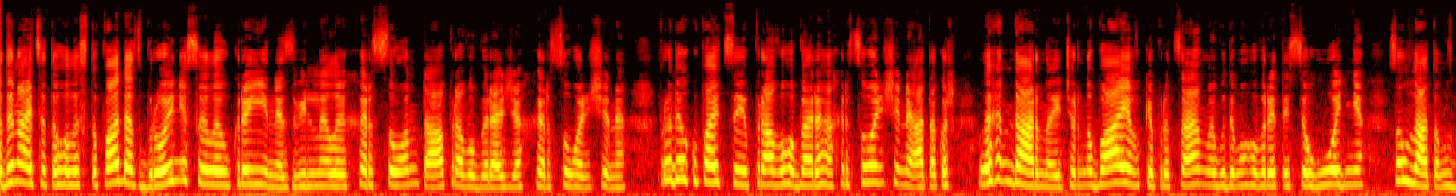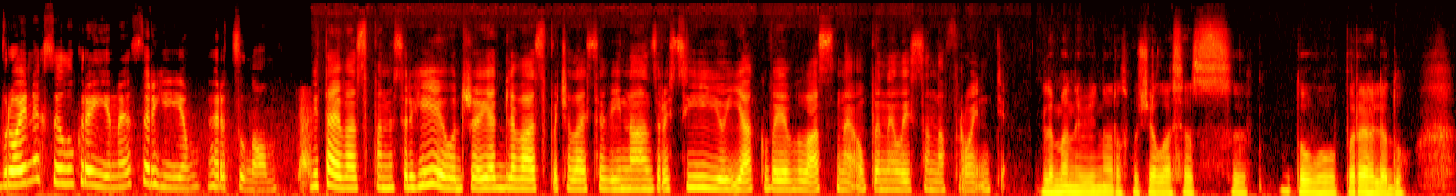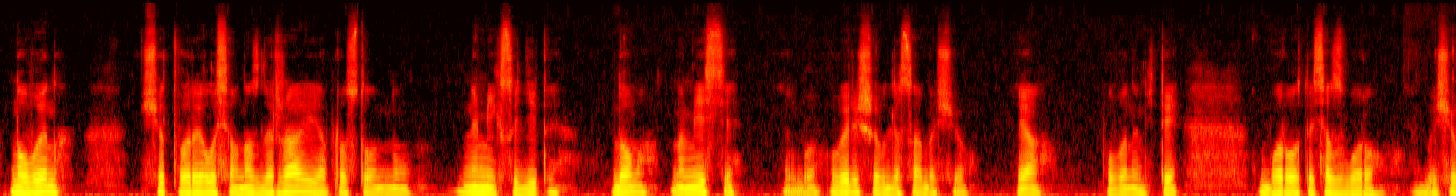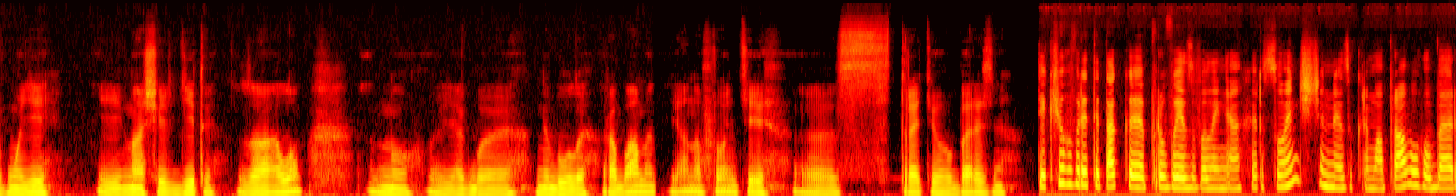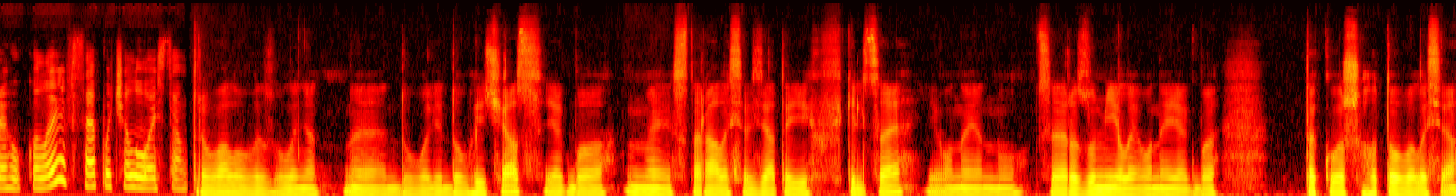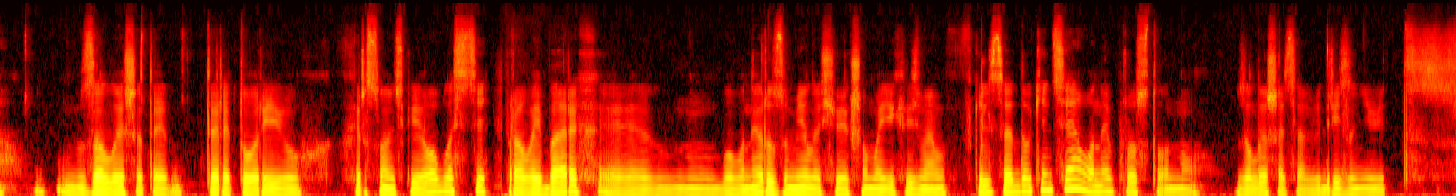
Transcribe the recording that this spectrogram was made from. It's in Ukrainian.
11 листопада Збройні сили України звільнили Херсон та правобережжя Херсонщини. Про деокупацію правого берега Херсонщини, а також легендарної Чорнобаївки. Про це ми будемо говорити сьогодні з солдатом Збройних сил України Сергієм Герцуном. Вітаю вас, пане Сергію. Отже, як для вас почалася війна з Росією? Як ви власне опинилися на фронті? Для мене війна розпочалася з довгого перегляду новин, що творилося в нас в державі. Я просто ну, не міг сидіти вдома на місці. Якби вирішив для себе, що я повинен йти боротися з ворогом. Якби, щоб мої і наші діти загалом ну, якби не були рабами. Я на фронті е, з 3 березня. Якщо говорити так е, про визволення Херсонщини, зокрема правого берегу, коли все почалося? Тривало визволення е, доволі довгий час, якби ми старалися взяти їх в кільце, і вони ну, це розуміли. Вони якби також готувалися залишити територію Херсонської області, правий берег, е, бо вони розуміли, що якщо ми їх візьмемо в кільце до кінця, вони просто ну, залишаться відрізані від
